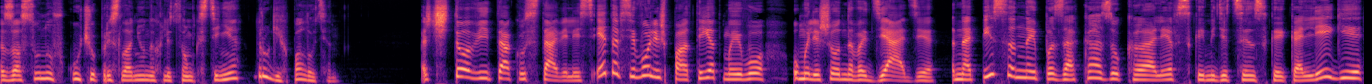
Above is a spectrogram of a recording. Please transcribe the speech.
засунув кучу прислоненных лицом к стене других полотен. «Что вы так уставились? Это всего лишь портрет моего умалишенного дяди, написанный по заказу Королевской медицинской коллегии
